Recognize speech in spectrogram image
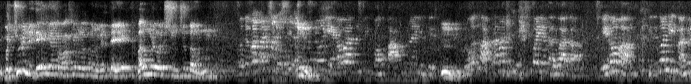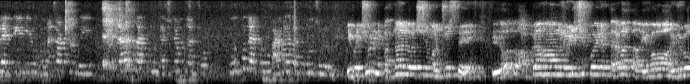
ఇప్పుడు చూడండి దేవుని యొక్క వాక్యంలోకి మనం వెళ్తే పదమూడవ వచ్చిన చూద్దాము ఇదిగో నీ కన్నులెత్తి నీవు ఉన్న చోట నుండి ఉత్తరం దక్షిణం తూర్పు ఇప్పుడు చూడండి పద్నాలుగు వచ్చిన మనం చూస్తే లోతు అబ్రహామును విడిచిపోయిన తర్వాత యెహోవా ఇదిగో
